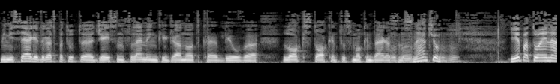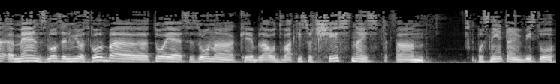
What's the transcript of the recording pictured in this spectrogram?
miniseriji, drugače pa tudi uh, Jason Fleming, ki igra not, ki je bil v Lock, Stock and Two Smoke and Barrels uh -huh. na Snatchu. Uh -huh. Je pa to ena eh, meni zelo zanimiva zgodba. eh, To je sezona, ki je bila v 2016 um, posneta in v bistvu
